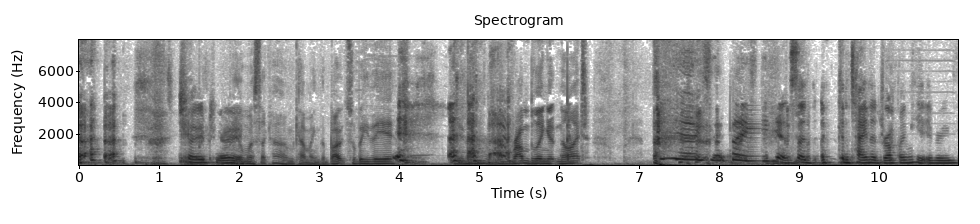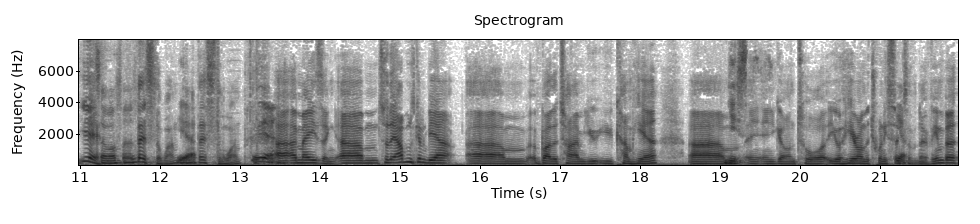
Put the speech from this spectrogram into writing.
true, yeah, true. Almost like oh, homecoming. The boats will be there, you know, rumbling at night yeah, exactly. Yeah, so a container dropping here every yeah, so often. That's the one. Yeah, that's the one. Yeah, uh, amazing. Um, so the album's going to be out um, by the time you, you come here. Um, yes. and, and, you go on tour. You're here on the 26th yep. of November,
